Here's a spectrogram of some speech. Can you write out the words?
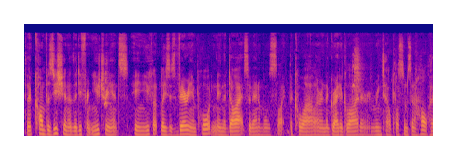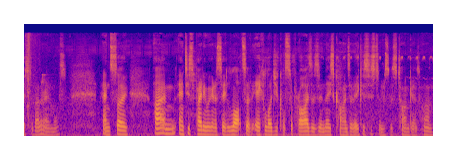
the composition of the different nutrients in eucalypt is very important in the diets of animals like the koala and the greater glider and ringtail possums and a whole host of other animals. And so I'm anticipating we're going to see lots of ecological surprises in these kinds of ecosystems as time goes on.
